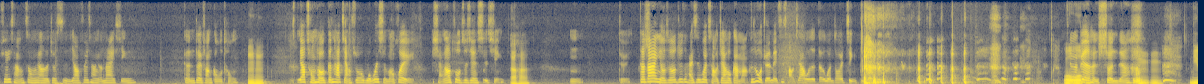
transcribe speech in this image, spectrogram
非常重要的，就是要非常有耐心跟对方沟通。嗯哼，就是要从头跟他讲说我为什么会想要做这件事情。啊哈，嗯，对。但当然有时候就是还是会吵架或干嘛，可是我觉得每次吵架我的德文都会进步，我我变得很顺这样。嗯嗯，你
